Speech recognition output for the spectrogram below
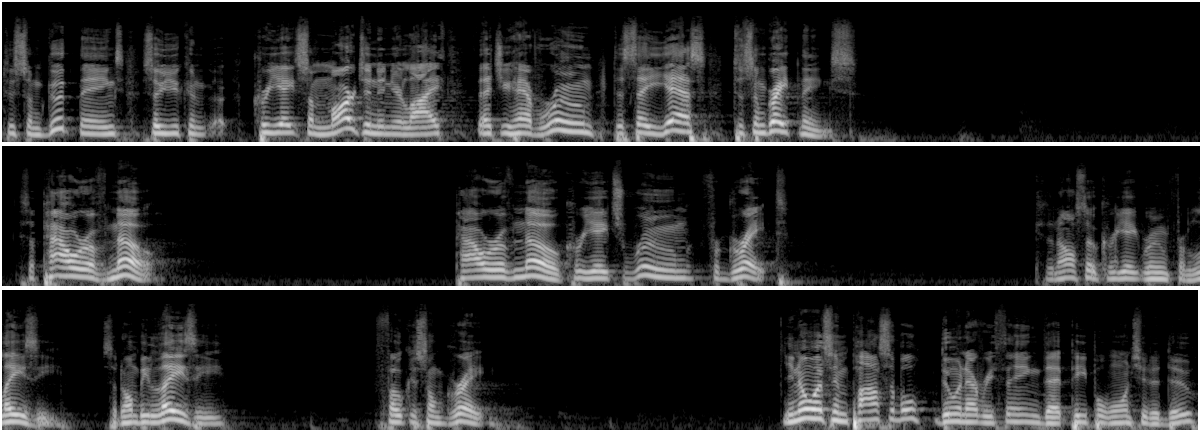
to some good things so you can create some margin in your life that you have room to say yes to some great things. It's the power of no. Power of no creates room for great. It can also create room for lazy. So don't be lazy. Focus on great. You know what's impossible? Doing everything that people want you to do.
